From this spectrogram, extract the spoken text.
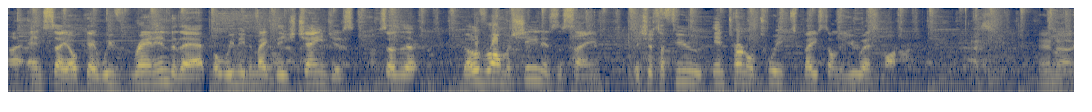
uh, and say, okay, we've ran into that, but we need to make these changes so that the overall machine is the same. It's just a few internal tweaks based on the U.S. market. I see. And uh,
